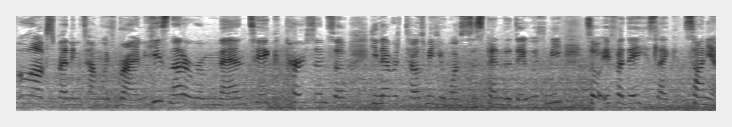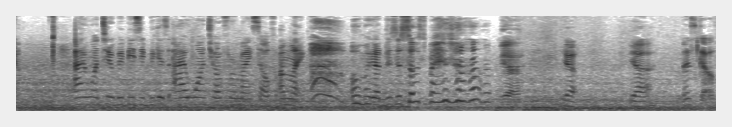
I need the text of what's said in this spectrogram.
love spending time with Brian. He's not a romantic person, so he never tells me he wants to spend the day with me. So if a day he's like, Sonia, don't want you to be busy because I want you all for myself. I'm like, oh my god, this is so special. yeah. Yeah. Yeah. Let's go.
